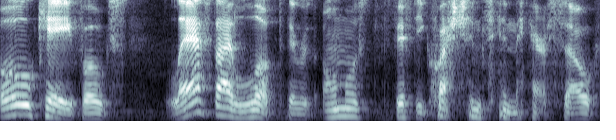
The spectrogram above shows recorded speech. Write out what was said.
Okay, folks. Last I looked, there was almost 50 questions in there, so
